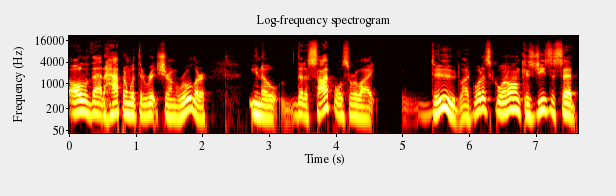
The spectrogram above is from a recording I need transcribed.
all of that happened with the rich young ruler, you know, the disciples were like, dude, like what is going on? Because Jesus said,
